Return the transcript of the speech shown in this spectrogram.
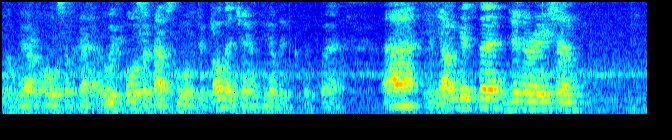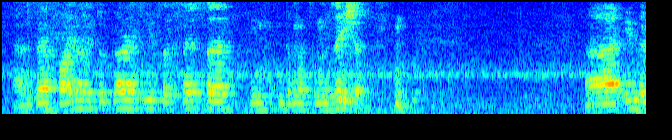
So we are also we also have School of Technology and dealing with uh, uh, the youngest uh, generation. And uh, finally, to guarantee success uh, in internationalization. Uh, in the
